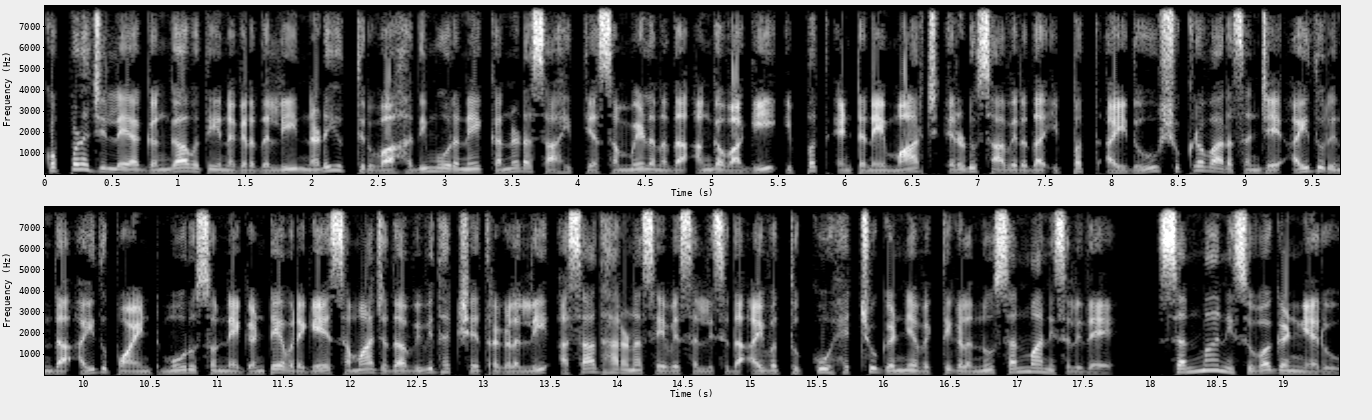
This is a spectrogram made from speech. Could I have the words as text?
ಕೊಪ್ಪಳ ಜಿಲ್ಲೆಯ ಗಂಗಾವತಿ ನಗರದಲ್ಲಿ ನಡೆಯುತ್ತಿರುವ ಹದಿಮೂರನೇ ಕನ್ನಡ ಸಾಹಿತ್ಯ ಸಮ್ಮೇಳನದ ಅಂಗವಾಗಿ ಇಪ್ಪತ್ತೆಂಟನೇ ಮಾರ್ಚ್ ಎರಡು ಸಾವಿರದ ಇಪ್ಪತ್ತೈದು ಶುಕ್ರವಾರ ಸಂಜೆ ಐದರಿಂದ ಐದು ಪಾಯಿಂಟ್ ಮೂರು ಸೊನ್ನೆ ಗಂಟೆಯವರೆಗೆ ಸಮಾಜದ ವಿವಿಧ ಕ್ಷೇತ್ರಗಳಲ್ಲಿ ಅಸಾಧಾರಣ ಸೇವೆ ಸಲ್ಲಿಸಿದ ಐವತ್ತಕ್ಕೂ ಹೆಚ್ಚು ಗಣ್ಯ ವ್ಯಕ್ತಿಗಳನ್ನು ಸನ್ಮಾನಿಸಲಿದೆ. ಸನ್ಮಾನಿಸುವ ಗಣ್ಯರು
